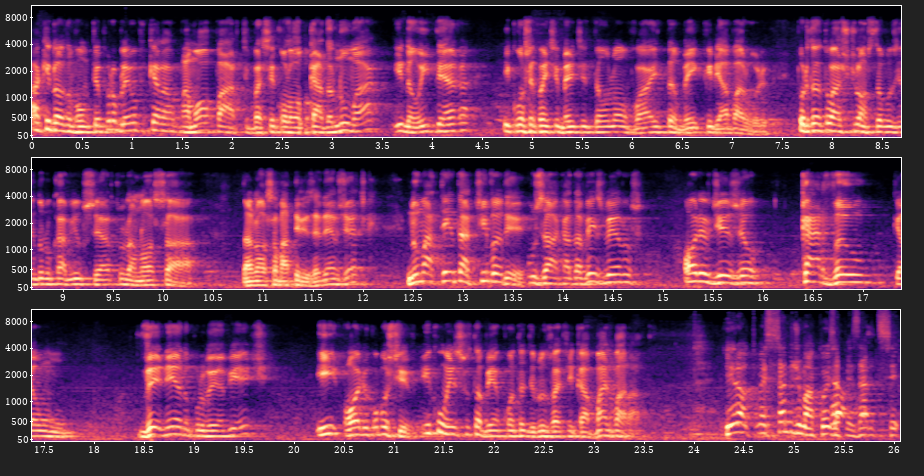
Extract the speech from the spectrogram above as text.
Aqui nós não vamos ter problema, porque a maior parte vai ser colocada no mar e não em terra, e, consequentemente, então, não vai também criar barulho. Portanto, eu acho que nós estamos indo no caminho certo na nossa, na nossa matriz energética, numa tentativa de usar cada vez menos óleo diesel, carvão, que é um veneno para o meio ambiente, e óleo combustível. E com isso também a conta de luz vai ficar mais barata. Geraldo, mas você sabe de uma coisa, apesar de ser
